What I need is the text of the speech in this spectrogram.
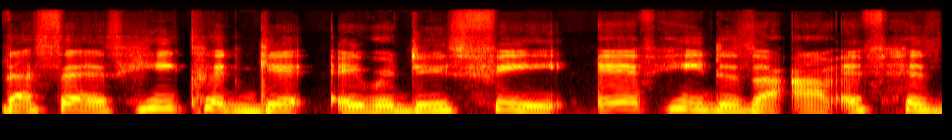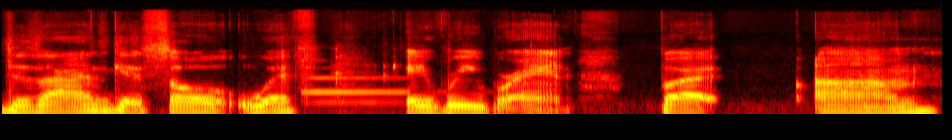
that says he could get a reduced fee if he design um, if his designs get sold with a rebrand. But um,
